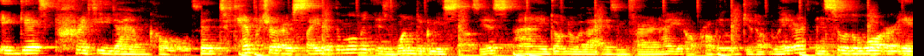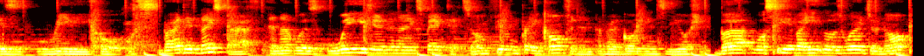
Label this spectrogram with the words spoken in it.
it gets pretty damn cold. The temperature outside at the moment is 1 degree Celsius. I don't know what that is in Fahrenheit, I'll probably look it up later. And so the water is really cold. But I did an ice bath and that was way easier than I expected, so I'm feeling pretty confident about going into the ocean. But we'll see if I eat those words or not.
